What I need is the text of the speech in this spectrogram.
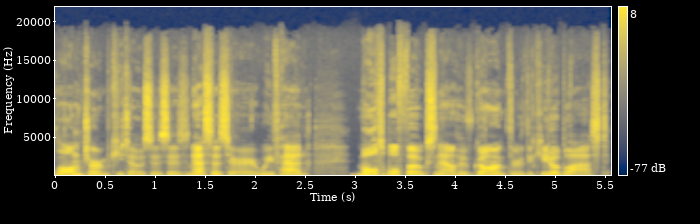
long term ketosis is necessary. We've had multiple folks now who've gone through the keto blast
